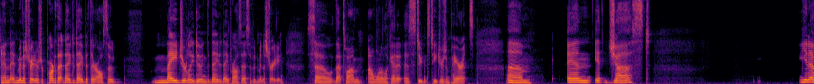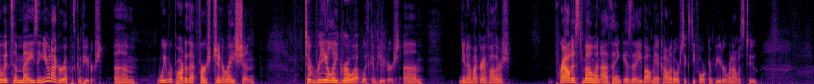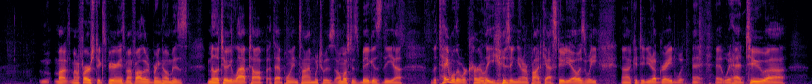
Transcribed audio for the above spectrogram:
and administrators are part of that day to day, but they're also majorly doing the day to day process of administrating. So that's why I'm, I want to look at it as students, teachers, and parents. Um, and it just, you know, it's amazing. You and I grew up with computers. Um, we were part of that first generation to really grow up with computers. Um, you know, my grandfather's proudest moment, I think, is that he bought me a Commodore 64 computer when I was two. My my first experience, my father would bring home his military laptop at that point in time, which was almost as big as the uh, the table that we're currently using in our podcast studio as we uh, continue to upgrade. We, uh, we had two uh,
